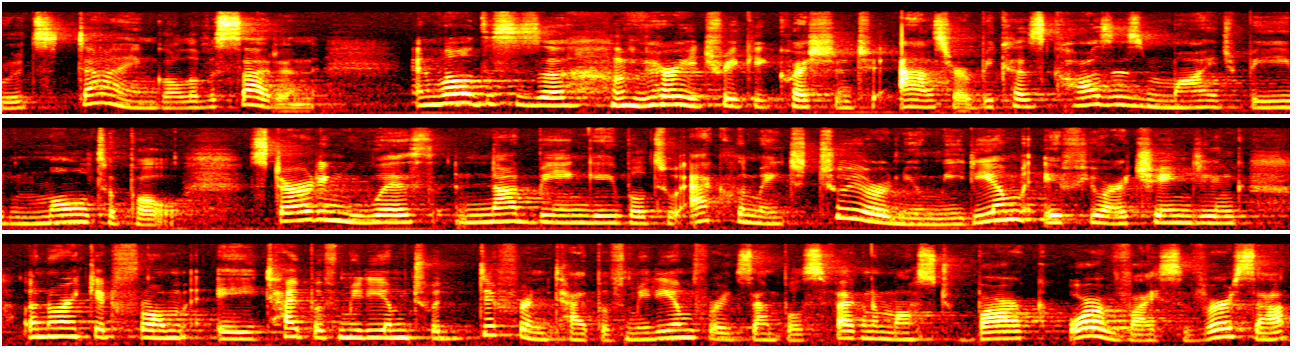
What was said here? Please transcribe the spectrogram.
roots dying all of a sudden? And well, this is a very tricky question to answer because causes might be multiple, starting with not being able to acclimate to your new medium if you are changing an orchid from a type of medium to a different type of medium, for example, sphagnum moss to bark or vice versa,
